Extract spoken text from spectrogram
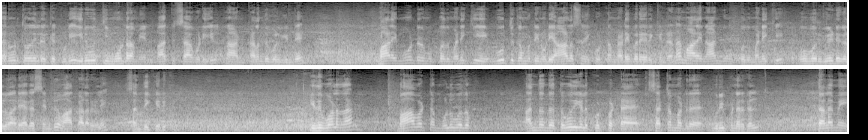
கரூர் தொகுதியில் இருக்கக்கூடிய இருபத்தி மூன்றாம் எண் வாக்குச்சாவடியில் நான் கலந்து கொள்கின்றேன். மாலை மூன்று முப்பது மணிக்கு பூத்து கமிட்டியினுடைய ஆலோசனை கூட்டம் நடைபெற இருக்கின்றன. மாலை நான்கு முப்பது மணிக்கு ஒவ்வொரு வீடுகள் வாரியாக சென்று வாக்காளர்களை சந்திக்க இருக்கின்றன. இதுபோல தான் மாவட்டம் முழுவதும் அந்தந்த தொகுதிகளுக்கு உட்பட்ட சட்டமன்ற உறுப்பினர்கள் தலைமை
